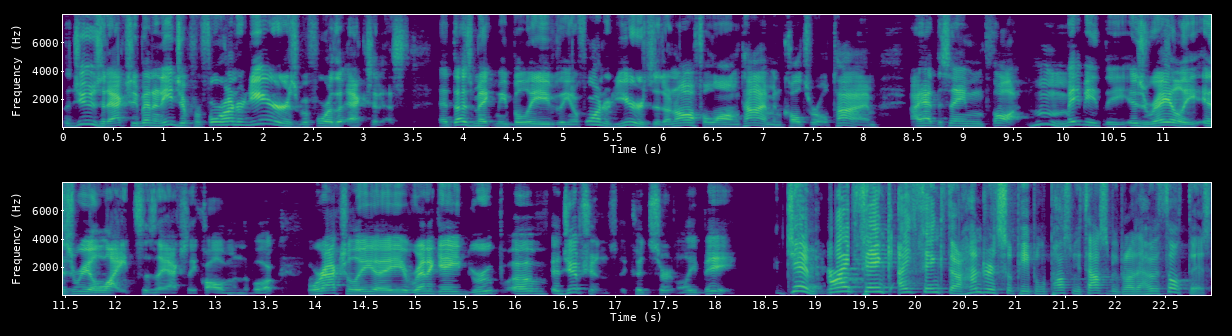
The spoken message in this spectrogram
the Jews had actually been in Egypt for 400 years before the Exodus. It does make me believe that, you know, 400 years is an awful long time in cultural time. I had the same thought. Hmm, maybe the Israeli Israelites, as they actually call them in the book, were actually a renegade group of Egyptians. It could certainly be. Jim, I think I think there are hundreds of people, possibly thousands of people out there who thought this.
